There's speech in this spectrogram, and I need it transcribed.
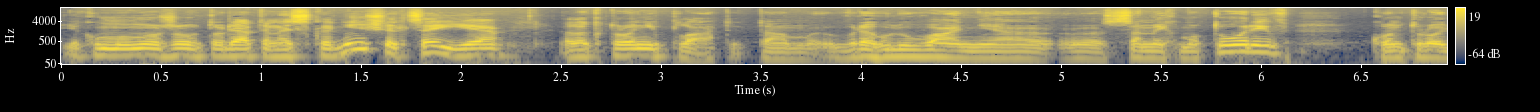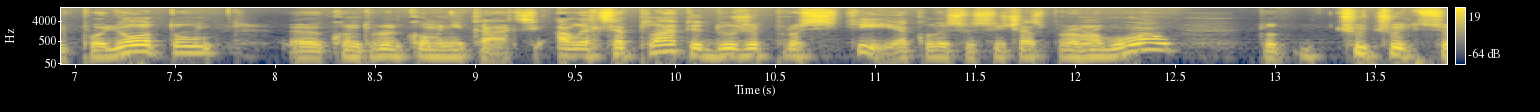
яку ми можемо виготовляти найскладніше, це є електронні плати. Там врегулювання самих моторів, контроль польоту, контроль комунікації. Але це плати дуже прості. Я колись у свій час програмував, Тут чуть-чуть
